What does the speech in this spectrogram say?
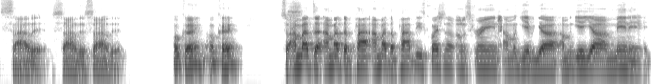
Solid, solid, solid. Okay, okay. So I'm about to I'm about to pop I'm about to pop these questions on the screen. I'm gonna give y'all I'm gonna give y'all a minute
